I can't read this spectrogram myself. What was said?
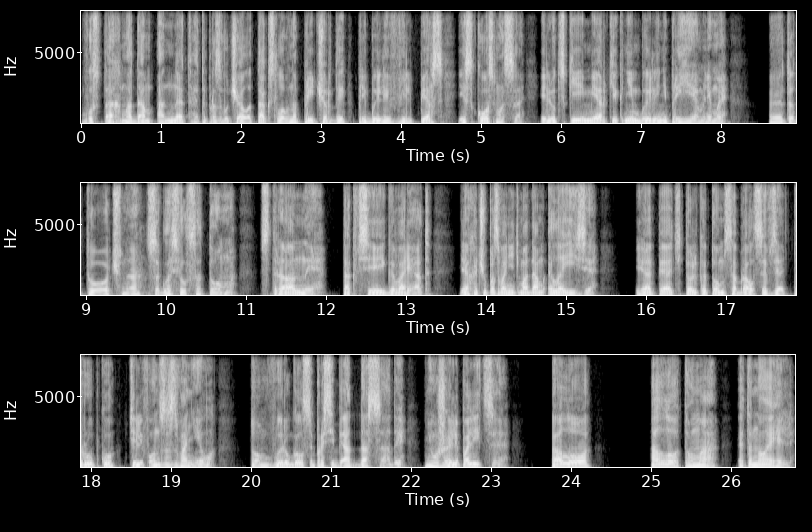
В устах мадам Аннет это прозвучало так, словно Причарды прибыли в Вильперс из космоса, и людские мерки к ним были неприемлемы. «Это точно», — согласился Том. «Странные, так все и говорят. Я хочу позвонить мадам Элоизе». И опять только Том собрался взять трубку, телефон зазвонил. Том выругался про себя от досады. «Неужели полиция?» «Алло?» «Алло, Тома, это Ноэль.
